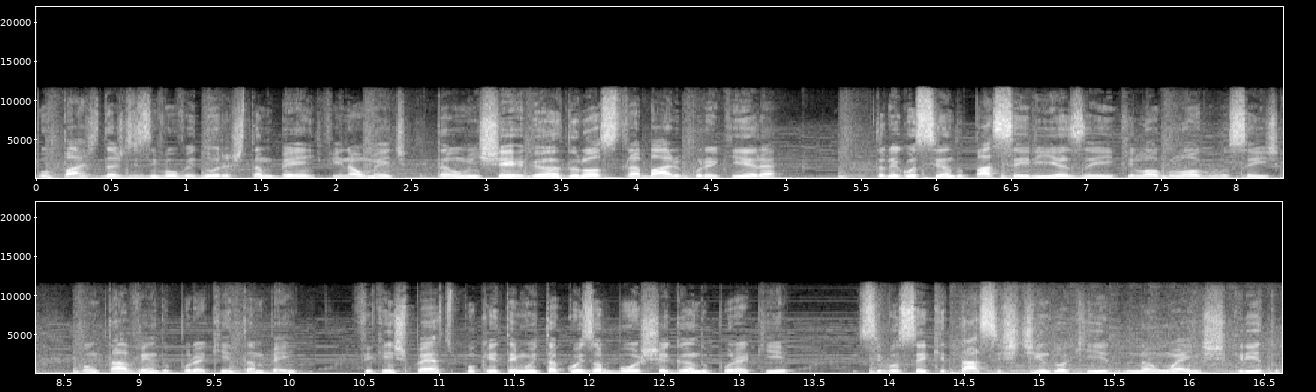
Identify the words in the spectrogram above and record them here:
por parte das desenvolvedoras também, finalmente estão enxergando o nosso trabalho por aqui, né? Estou negociando parcerias aí que logo logo vocês vão estar tá vendo por aqui também. Fiquem espertos porque tem muita coisa boa chegando por aqui Se você que está assistindo aqui não é inscrito,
